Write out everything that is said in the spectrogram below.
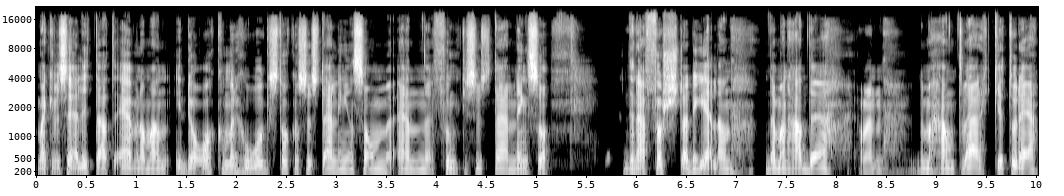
man kan väl säga lite att även om man idag kommer ihåg Stockholmsutställningen som en funkisutställning så den här första delen där man hade ja men, de här hantverket och det,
